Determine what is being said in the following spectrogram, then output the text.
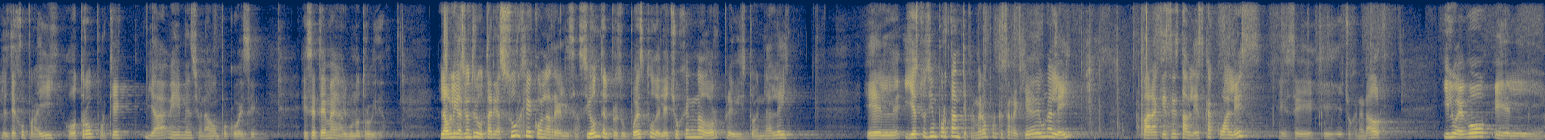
les dejo por ahí otro, porque ya he mencionado un poco ese, ese tema en algún otro video. La obligación tributaria surge con la realización del presupuesto del hecho generador previsto en la ley y esto es importante, primero porque se requiere de una ley para que se establezca cuál es ese eh, hecho generador. Y luego el,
